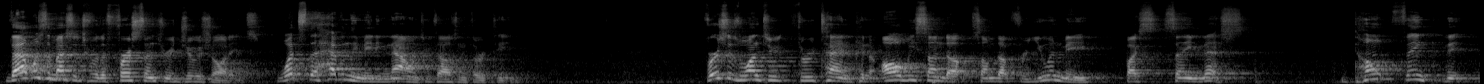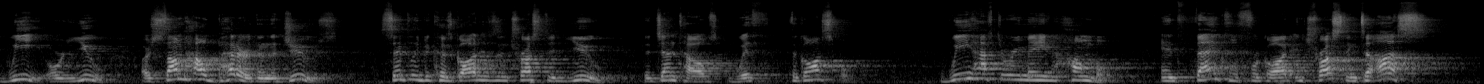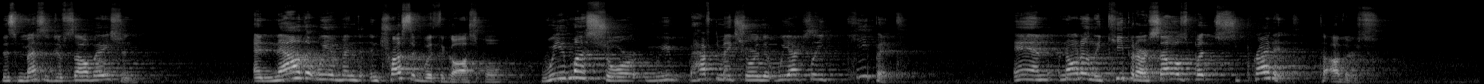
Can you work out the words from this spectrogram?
that was the message for the first century Jewish audience. What's the heavenly meaning now in 2013? Verses 1 through 10 can all be summed up, summed up for you and me by saying this Don't think that we or you are somehow better than the Jews simply because God has entrusted you, the Gentiles, with the gospel. We have to remain humble and thankful for God entrusting to us this message of salvation. And now that we have been entrusted with the gospel, we must sure we have to make sure that we actually keep it. And not only keep it ourselves, but spread it to others.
